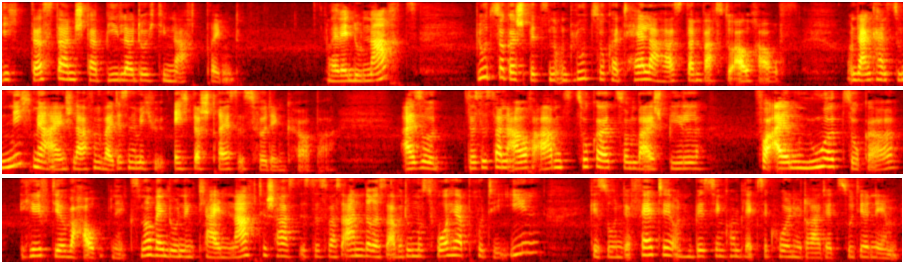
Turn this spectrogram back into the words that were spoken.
dich das dann stabiler durch die Nacht bringt. Weil wenn du nachts Blutzuckerspitzen und Blutzuckerteller hast, dann wachst du auch auf. Und dann kannst du nicht mehr einschlafen, weil das nämlich echter Stress ist für den Körper. Also das ist dann auch abends Zucker zum Beispiel, vor allem nur Zucker, hilft dir überhaupt nichts. Ne? Wenn du einen kleinen Nachtisch hast, ist das was anderes, aber du musst vorher Protein, gesunde Fette und ein bisschen komplexe Kohlenhydrate zu dir nehmen.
